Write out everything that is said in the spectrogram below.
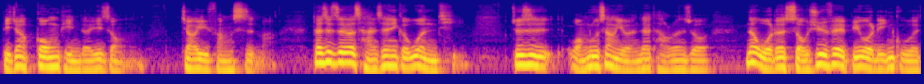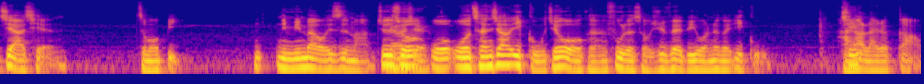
比较公平的一种交易方式嘛。但是这个产生一个问题，就是网络上有人在讨论说，那我的手续费比我零股的价钱怎么比？你你明白我意思吗？就是说我我成交一股，结果我可能付的手续费比我那个一股还要来得高。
